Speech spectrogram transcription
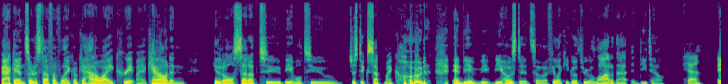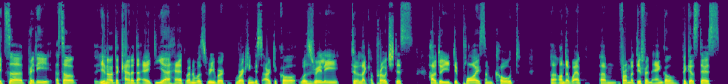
back end sort of stuff of like, okay, how do I create my account and get it all set up to be able to just accept my code and be, be, be hosted. So I feel like you go through a lot of that in detail. Yeah, it's a pretty so you know the kind of the idea I had when I was reworking this article was really to like approach this how do you deploy some code uh, on the web um, from a different angle because there's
